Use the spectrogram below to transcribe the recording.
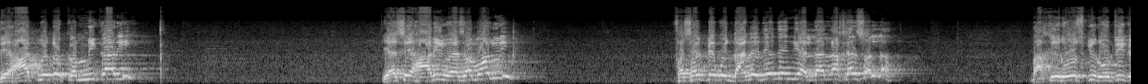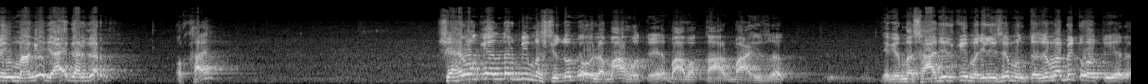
دیہات میں تو کمی کاری جیسے ہاری ویسا مولوی۔ فصل پہ کوئی دانے دے دیں گے، اللہ اللہ خیر صلی اللہ۔ باقی روز کی روٹی کہیں مانگے جائے گھر گھر اور کھائے۔ شہروں کے اندر بھی مسجدوں میں علماء ہوتے ہیں، باوقار، باعزت۔ لیکن مساجد کی مجلس منتظمہ بھی تو ہوتی ہے نا۔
